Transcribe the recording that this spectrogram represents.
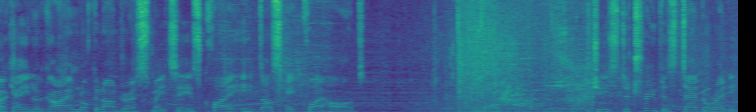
Okay, look, I am not going to underestimate it. It's quite, it does hit quite hard. Jeez, the trooper's dead already.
